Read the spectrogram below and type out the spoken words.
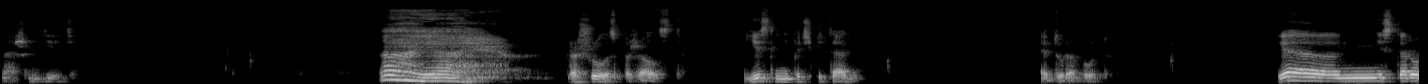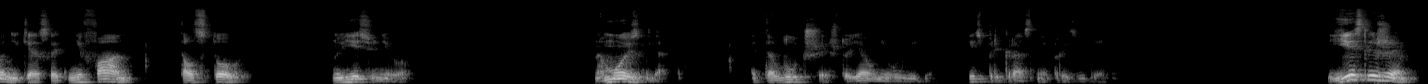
нашим детям. Ай-яй, прошу вас, пожалуйста, если не почитали эту работу, я не сторонник, я сказать, не фан Толстого, но есть у него. На мой взгляд, это лучшее, что я у него видел. Есть прекрасные произведения. Если же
